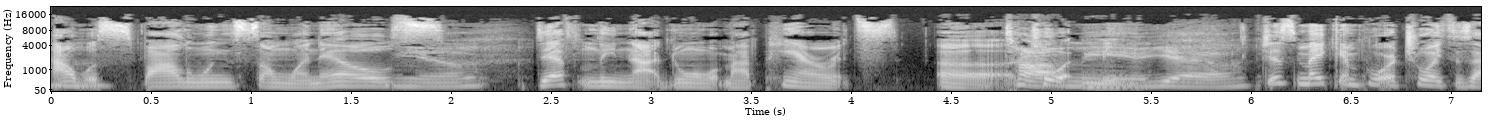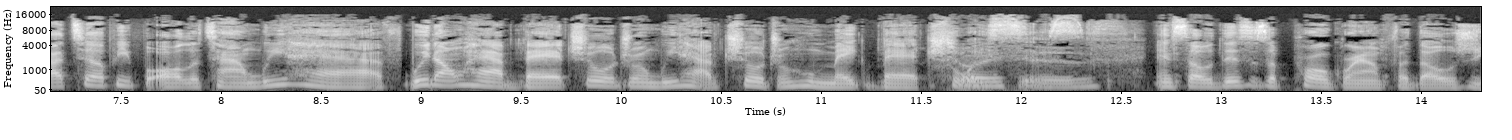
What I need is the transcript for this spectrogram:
I was following someone else. Mm-hmm. Yeah. Definitely not doing what my parents uh, taught, taught, me. me Yeah. just making poor choices. I tell people all the time, we have, we don't have bad children. We have children who make bad choices. Choices. And so this is a program for those,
